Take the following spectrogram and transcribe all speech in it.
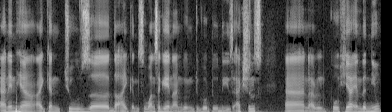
and in here I can choose uh, the icons. So once again I'm going to go to these actions and I will go here in the new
